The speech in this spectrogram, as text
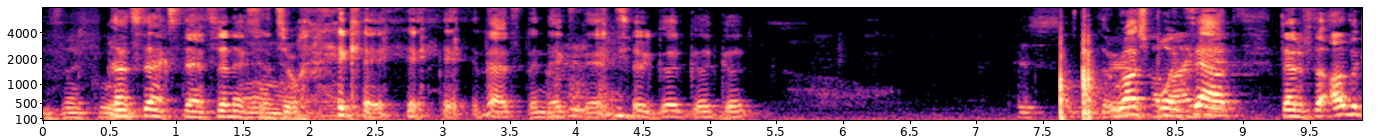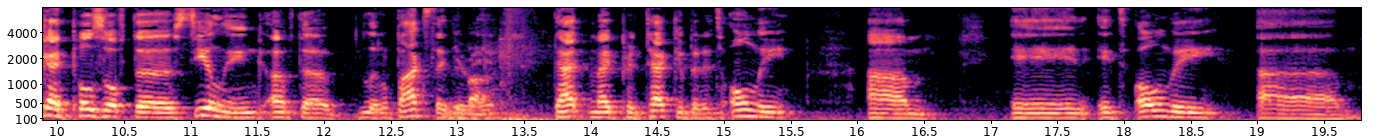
Is that cool? That's next. That's the next oh. answer. okay, that's the next answer. Good, good, good. The Rosh points out that if the other guy pulls off the ceiling of the little box that you're in, that might protect you, but it's only um, and it's only um,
